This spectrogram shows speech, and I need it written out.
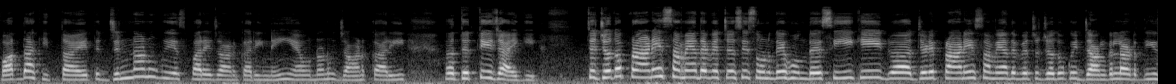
ਵਾਅਦਾ ਕੀਤਾ ਹੈ ਤੇ ਜਿਨ੍ਹਾਂ ਨੂੰ ਵੀ ਇਸ ਬਾਰੇ ਜਾਣਕਾਰੀ ਨਹੀਂ ਹੈ, ਉਹਨਾਂ ਨੂੰ ਜਾਣਕਾਰੀ ਦਿੱਤੀ ਜਾਏਗੀ। ਤੇ ਜਦੋਂ ਪੁਰਾਣੇ ਸਮਿਆਂ ਦੇ ਵਿੱਚ ਅਸੀਂ ਸੁਣਦੇ ਹੁੰਦੇ ਸੀ ਕਿ ਜਿਹੜੇ ਪੁਰਾਣੇ ਸਮਿਆਂ ਦੇ ਵਿੱਚ ਜਦੋਂ ਕੋਈ ਜੰਗ ਲੜਦੀ,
